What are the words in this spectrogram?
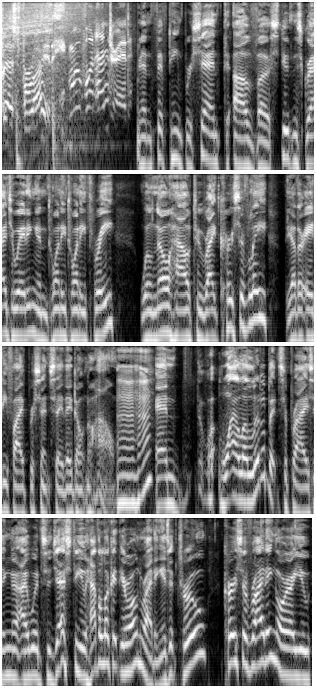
best variety. Move 100. And 15% of uh, students graduating in 2023 will know how to write cursively. The other 85% say they don't know how. And w- while a little bit surprising, I would suggest to you have a look at your own writing. Is it true cursive writing, or are you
